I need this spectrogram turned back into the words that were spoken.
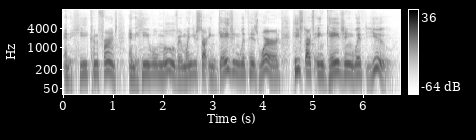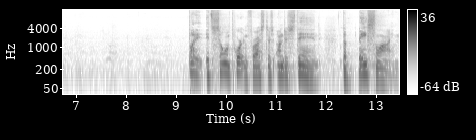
and he confirms and he will move. And when you start engaging with his word, he starts engaging with you. But it, it's so important for us to understand the baseline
